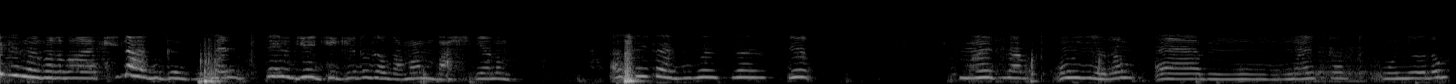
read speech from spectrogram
Hepinize merhaba arkadaşlar bugün sizler size video çekiyoruz o zaman başlayalım. Arkadaşlar bugün sizlerle Minecraft oynuyorum. Ee, Minecraft oynuyorum.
